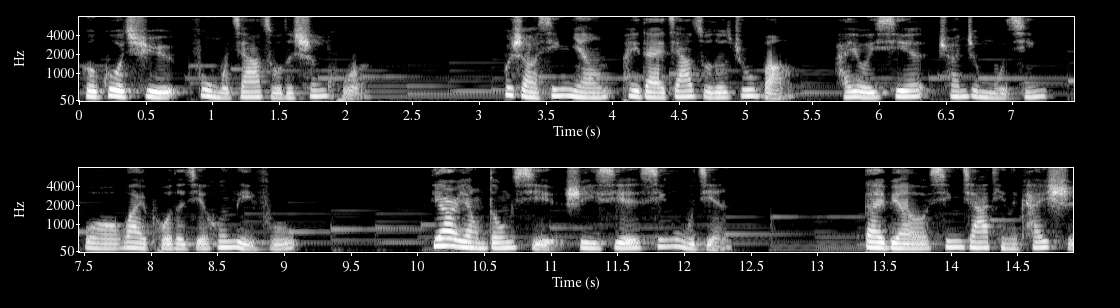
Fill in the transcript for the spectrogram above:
和过去父母家族的生活。不少新娘佩戴家族的珠宝，还有一些穿着母亲或外婆的结婚礼服。第二样东西是一些新物件，代表新家庭的开始。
